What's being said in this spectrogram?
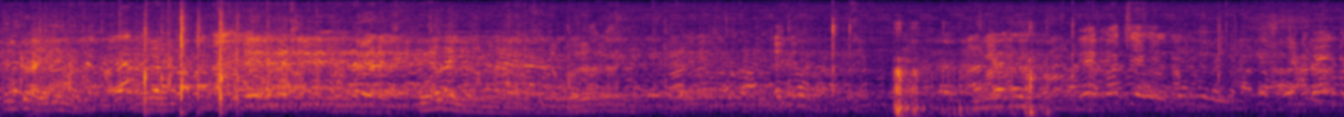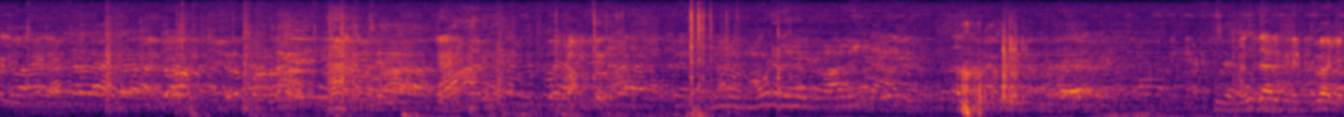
இருக்குடா இது தான் இருக்கு ரெட் வேலி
